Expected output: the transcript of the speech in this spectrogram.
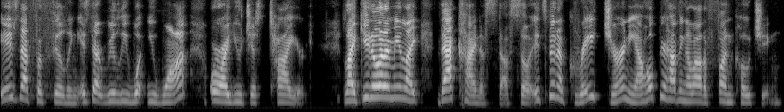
Is that fulfilling? Is that really what you want? Or are you just tired? Like, you know what I mean? Like that kind of stuff. So it's been a great journey. I hope you're having a lot of fun coaching.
